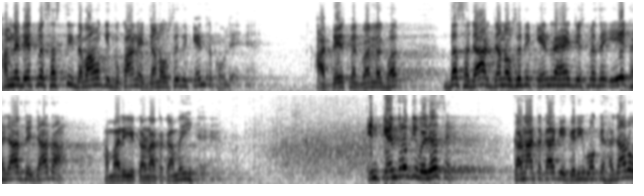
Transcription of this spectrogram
हमने देश में सस्ती दवाओं की दुकानें जन औषधि केंद्र खोले हैं। आज देश में लगभग दस हज़ार जन औषधि केंद्र हैं, जिसमें से एक हज़ार से ज़्यादा हमारे ये कर्नाटका में ही। है इन केंद्रों की वजह से कर्नाटका के गरीबों के हज़ारों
